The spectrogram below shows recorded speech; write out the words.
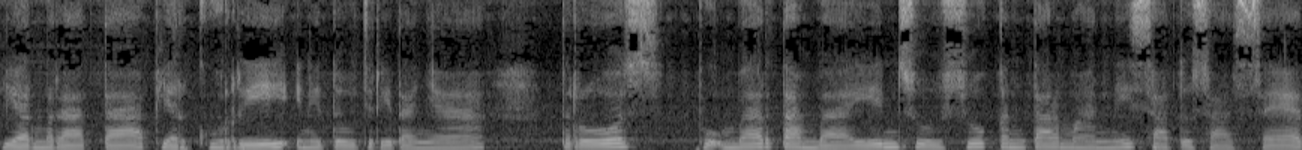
biar merata biar gurih ini tuh ceritanya terus Bu Umbar tambahin susu kental manis satu saset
